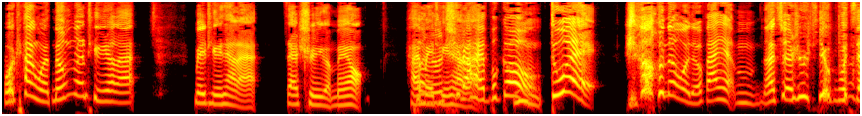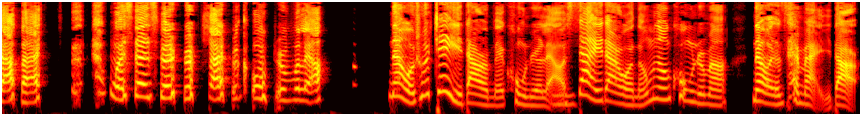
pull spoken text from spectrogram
我看我能不能停下来，没停下来，再吃一个，没有，还没吃停下来，的还不够。嗯。对，然后呢，我就发现，嗯，那确实停不下来，我现在确实还是控制不了。那我说这一袋儿没控制了，嗯下一袋儿我能不能控制吗？那我就再买一袋儿，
